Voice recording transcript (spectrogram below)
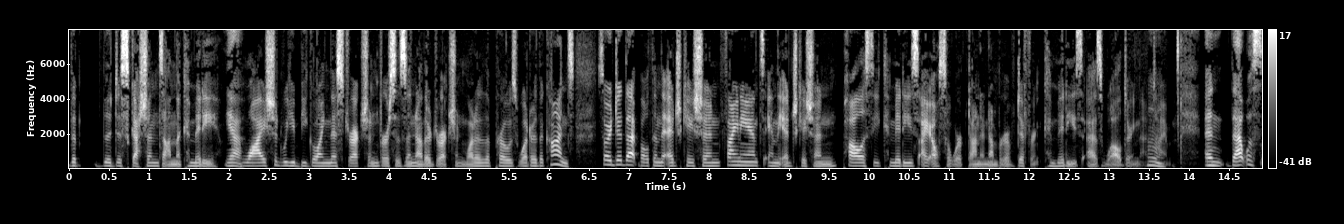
the the discussions on the committee. Yeah. Why should we be going this direction versus another direction? What are the pros? What are the cons? So I did that both in the education finance and the education policy committees. I also worked on a number of different committees as well during that hmm. time. And that was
